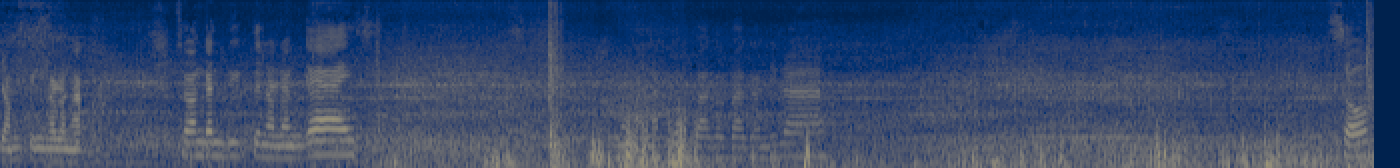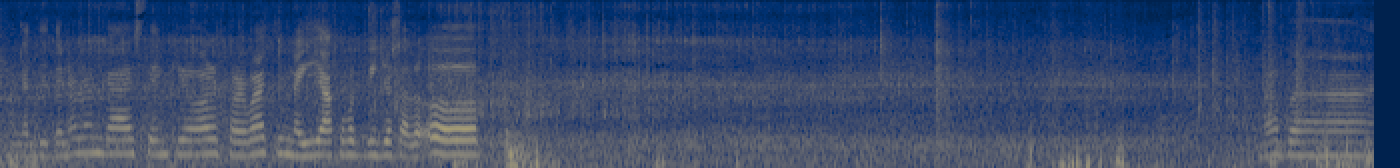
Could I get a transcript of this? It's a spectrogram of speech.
Jumping na lang ako. So, hanggang dito na lang, guys. Mga anak ko, bago-bago nila. So, hanggang dito na lang, guys. Thank you all for watching. Nahiya ako mag-video sa loob. Bye-bye.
